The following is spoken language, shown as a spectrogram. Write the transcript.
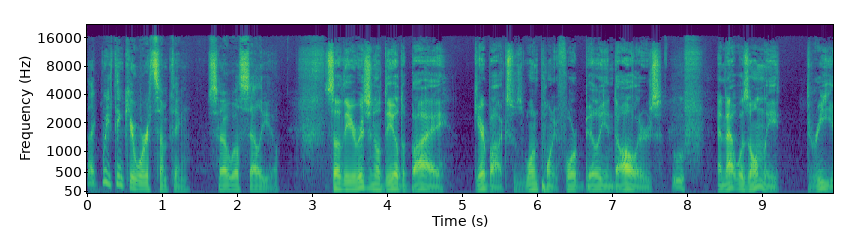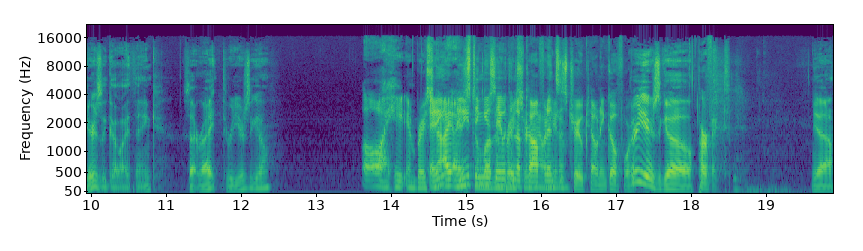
Like we think you're worth something, so we'll sell you. So the original deal to buy Gearbox was 1.4 billion dollars, Oof. And that was only three years ago. I think is that right? Three years ago. Oh, I hate Embracer. Any, I, I used to anything you love say with enough Embracer, now I confidence is true, Tony. Go for it. Three years ago. Perfect. Yeah.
